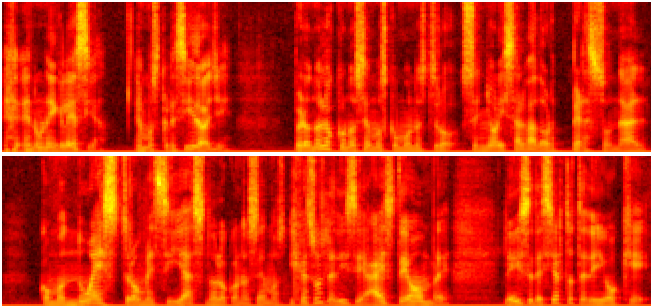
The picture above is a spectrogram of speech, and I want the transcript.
en una iglesia, hemos crecido allí, pero no lo conocemos como nuestro Señor y Salvador personal, como nuestro Mesías, no lo conocemos. Y Jesús le dice a este hombre, le dice, de cierto te digo que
